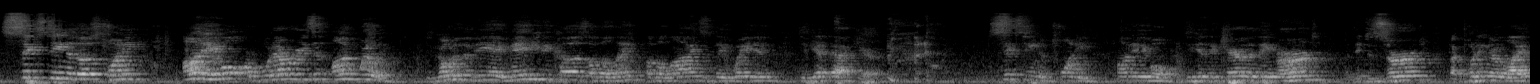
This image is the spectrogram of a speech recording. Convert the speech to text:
16 of those 20 unable or for whatever reason unwilling to go to the VA, maybe because of the length of the lines that they waited to get that care. 16 of 20 unable to get the care that they earned, that they deserved by putting their life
